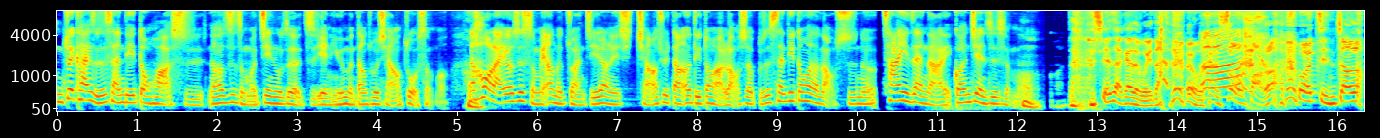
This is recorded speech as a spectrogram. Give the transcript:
你最开始是三 D 动画师，然后是怎么进入这个职业？你原本当初想要做什么？嗯、那后来又是什么样的转机，让你想要去当二 D 动画老师，而不是三 D 动画的老师呢？差异在哪里？关键是什么？嗯 现在开始回答，哎，我开始受访了，呃、我紧张了，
